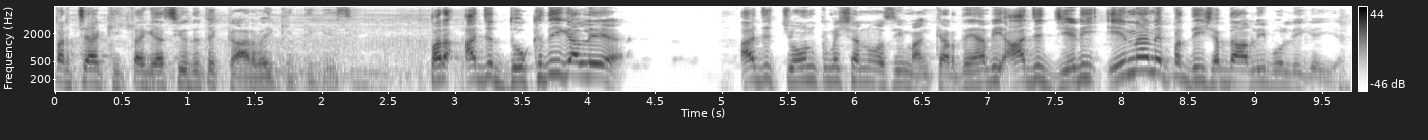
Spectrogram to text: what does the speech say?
ਪਰਚਾ ਕੀਤਾ ਗਿਆ ਸੀ ਉਹਦੇ ਤੇ ਕਾਰਵਾਈ ਕੀਤੀ ਗਈ ਸੀ। ਪਰ ਅੱਜ ਦੁੱਖ ਦੀ ਗੱਲ ਇਹ ਹੈ ਅੱਜ ਚੋਣ ਕਮਿਸ਼ਨ ਨੂੰ ਅਸੀਂ ਮੰਗ ਕਰਦੇ ਹਾਂ ਵੀ ਅੱਜ ਜਿਹੜੀ ਇਹਨਾਂ ਨੇ ਭੱਦੀ ਸ਼ਬਦਾਵਲੀ ਬੋਲੀ ਗਈ ਹੈ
